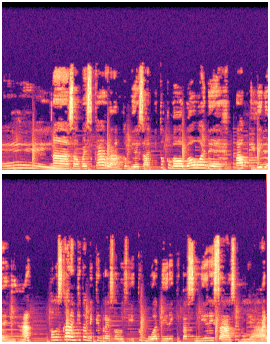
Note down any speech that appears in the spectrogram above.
Hey. Nah, sampai sekarang kebiasaan itu ke bawah-bawah deh. Tapi bedanya, kalau sekarang kita bikin resolusi itu buat diri kita sendiri, Sas. Bukan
